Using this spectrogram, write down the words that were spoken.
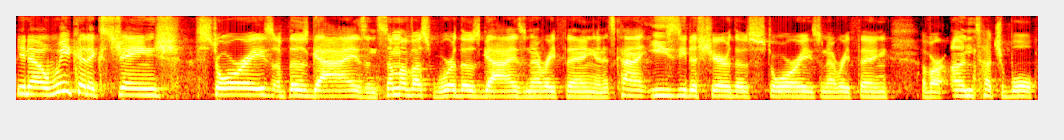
you know, we could exchange stories of those guys, and some of us were those guys and everything, and it's kind of easy to share those stories and everything of our untouchable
